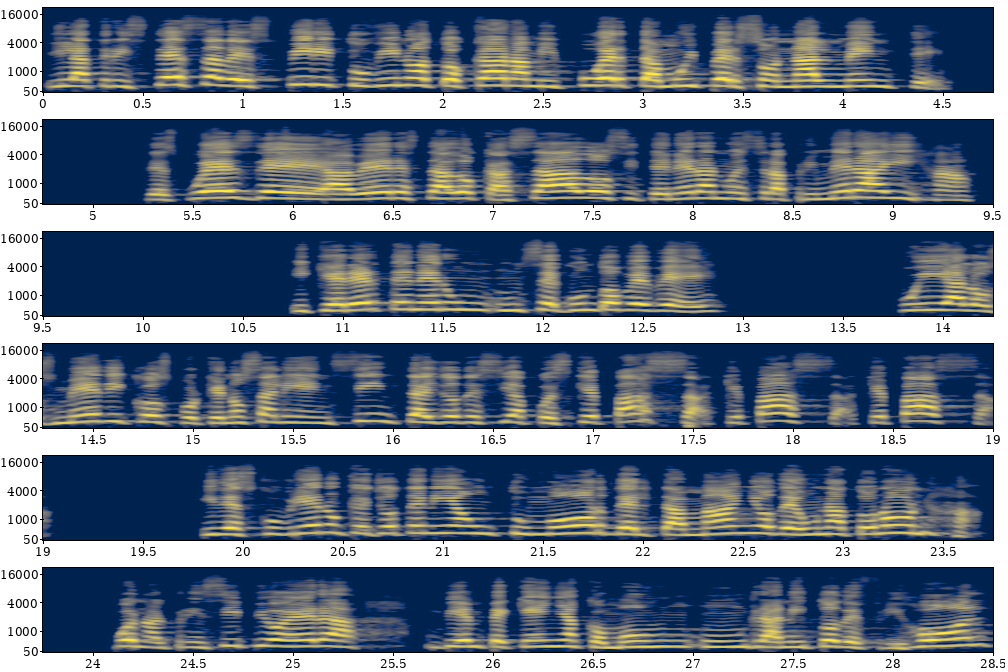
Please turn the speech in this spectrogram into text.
y la tristeza de espíritu vino a tocar a mi puerta muy personalmente después de haber estado casados y tener a nuestra primera hija y querer tener un, segundo bebé, fui a los médicos porque no salía encinta y yo decía, pues, ¿qué pasa? ¿Qué pasa? ¿Qué pasa? Y descubrieron que yo tenía un tumor del tamaño de una toronja. Bueno, al principio era bien pequeña como un granito de frijol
